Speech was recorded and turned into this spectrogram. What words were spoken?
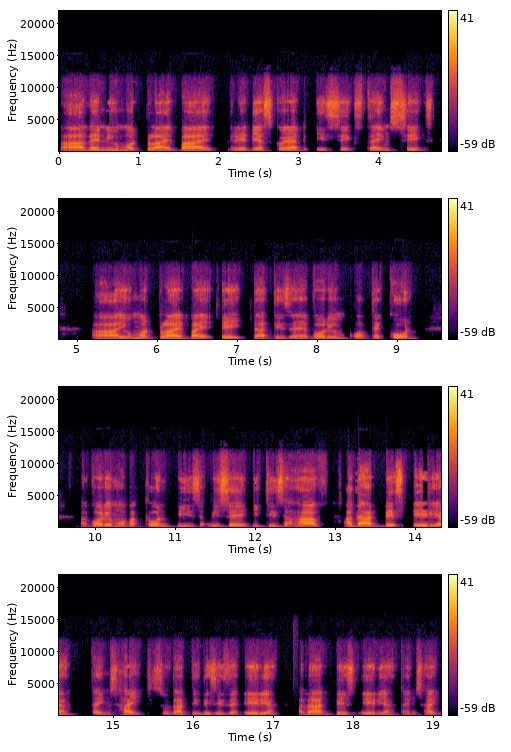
Uh, then you multiply by radius squared is 6 times 6 uh, you multiply by eight. That is a volume of the cone. A volume of a cone, is, we say it is a half, a that base area times height. So that this is the area, that base area times height,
